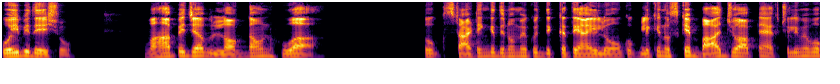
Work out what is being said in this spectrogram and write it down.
कोई भी देश हो, वहाँ पे जब लॉकडाउन हुआ तो स्टार्टिंग के दिनों में कुछ दिक्कतें आई लोगों को, लेकिन उसके बाद जो आपने एक्चुअली में वो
